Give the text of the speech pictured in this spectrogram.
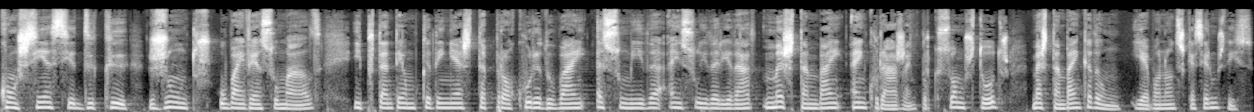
consciência de que juntos o bem vence o mal e, portanto, é um bocadinho esta procura do bem assumida em solidariedade, mas também em coragem, porque somos todos, mas também cada um, e é bom não nos esquecermos disso.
